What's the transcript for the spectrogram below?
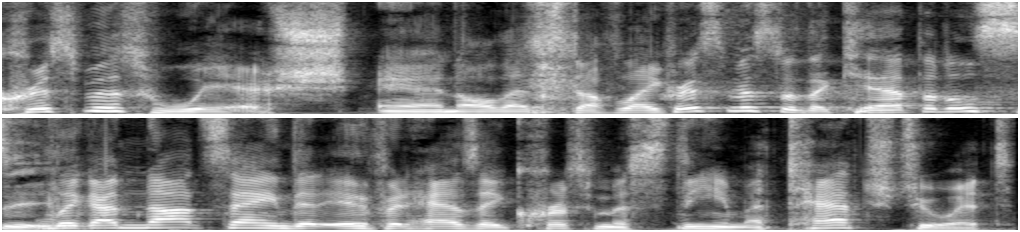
Christmas wish and all that stuff like Christmas with a capital C. like I'm not saying that if it has a Christmas theme attached to it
